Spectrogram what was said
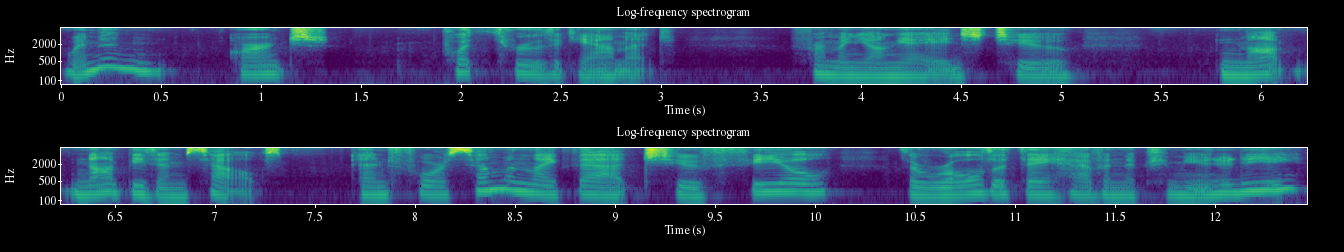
women aren't put through the gamut from a young age to not not be themselves. And for someone like that to feel the role that they have in the community,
